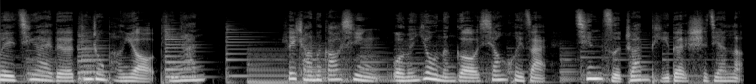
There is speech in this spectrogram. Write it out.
各位亲爱的听众朋友，平安！非常的高兴，我们又能够相会在亲子专题的时间了。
